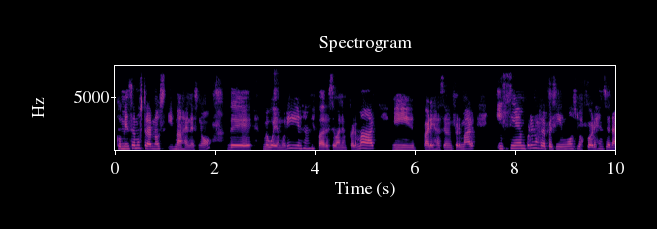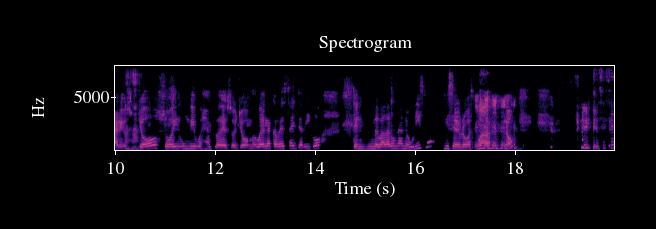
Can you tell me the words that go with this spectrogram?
comienza a mostrarnos imágenes, ¿no? De me voy a morir, mis padres se van a enfermar, mi pareja se va a enfermar y siempre nos repetimos los peores escenarios. Yo soy un vivo ejemplo de eso. Yo me duele la cabeza y ya digo, me va a dar un aneurismo mi cerebro va a explotar, ¿no? Sí, sí, sí.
